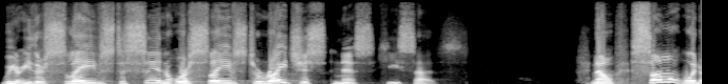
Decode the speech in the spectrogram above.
We are either slaves to sin or slaves to righteousness, he says. Now, some would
